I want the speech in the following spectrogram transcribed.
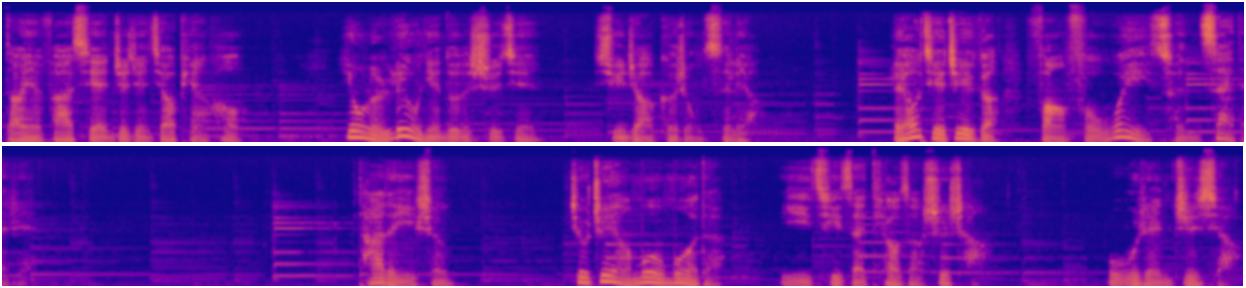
导演发现这卷胶片后，用了六年多的时间寻找各种资料，了解这个仿佛未存在的人。他的一生就这样默默的遗弃在跳蚤市场，无人知晓。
